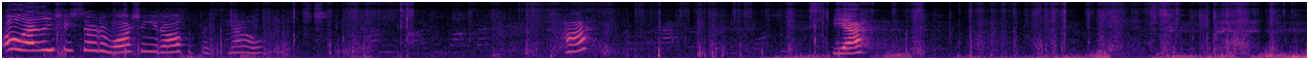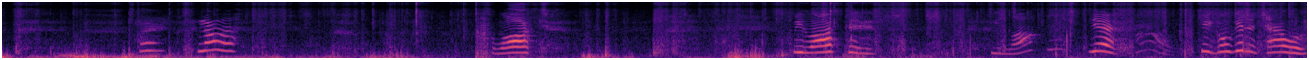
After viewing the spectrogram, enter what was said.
Oh, at least she started washing it off with the snow. Huh? Yeah. Where? Nala. Locked. We locked it. We locked it? Yeah. How? Okay, go get a towel.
